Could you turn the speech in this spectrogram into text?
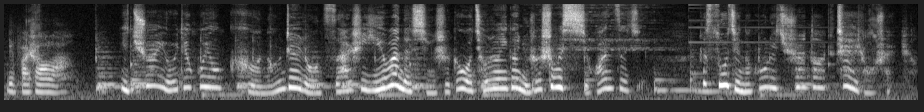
你发烧了？你居然有一天会用“可能”这种词，还是疑问的形式，跟我求证一个女生是不是喜欢自己？这苏锦的功力居然到这种水平了！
